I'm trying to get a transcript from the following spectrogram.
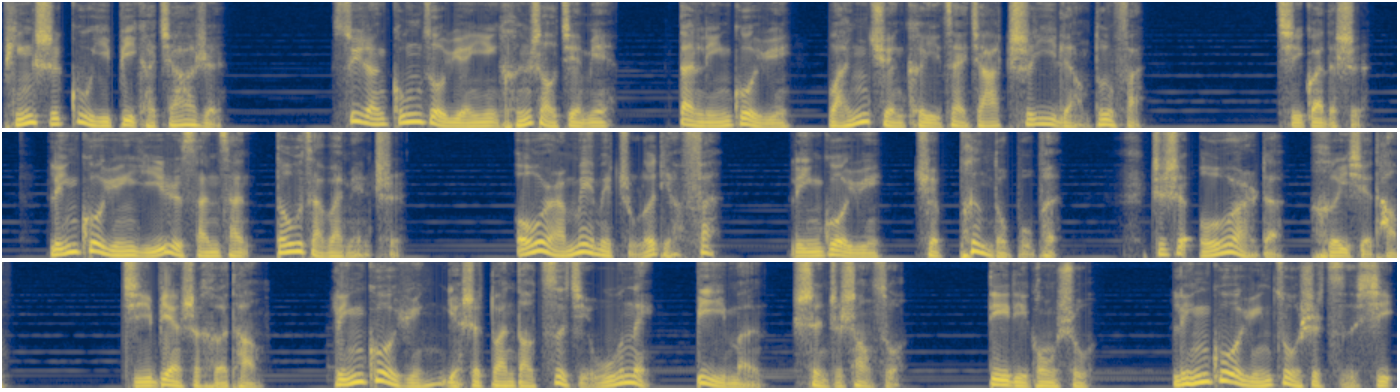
平时故意避开家人，虽然工作原因很少见面，但林过云。完全可以在家吃一两顿饭。奇怪的是，林过云一日三餐都在外面吃，偶尔妹妹煮了点饭，林过云却碰都不碰，只是偶尔的喝一些汤。即便是喝汤，林过云也是端到自己屋内闭门，甚至上锁。弟弟供述，林过云做事仔细，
